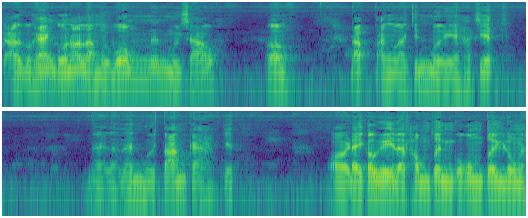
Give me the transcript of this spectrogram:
trở của kháng của nó là 14 đến 16 ôm. Đắp tầng là 90 Hz. Này là đến 18 kHz rồi đây có ghi là thông tin của công ty luôn nè.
